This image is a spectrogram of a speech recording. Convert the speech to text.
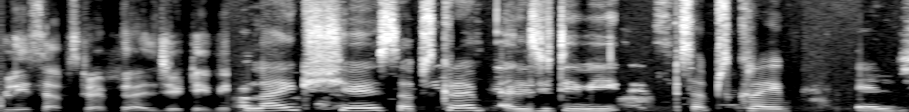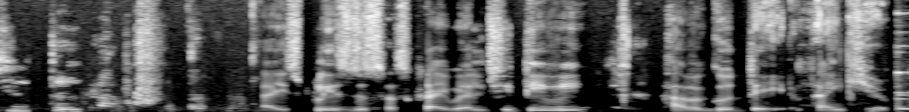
please subscribe to LG TV. Like share subscribe LG TV subscribe LG TV Guys, please do subscribe LG TV. Have a good day. Thank you.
